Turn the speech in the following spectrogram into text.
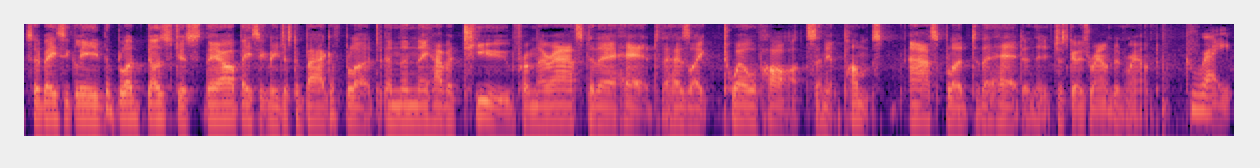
So basically, the blood does just they are basically just a bag of blood, and then they have a tube from their ass to their head that has like twelve hearts, and it pumps ass blood to the head, and it just goes round and round. Great.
